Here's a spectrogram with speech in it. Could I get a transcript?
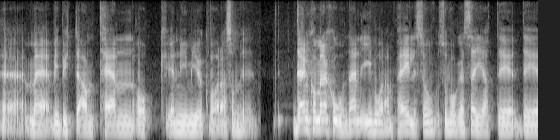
Eh, med, vi bytte antenn och en ny mjukvara. Som, den kombinationen i våran pale så, så vågar jag säga att det, det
